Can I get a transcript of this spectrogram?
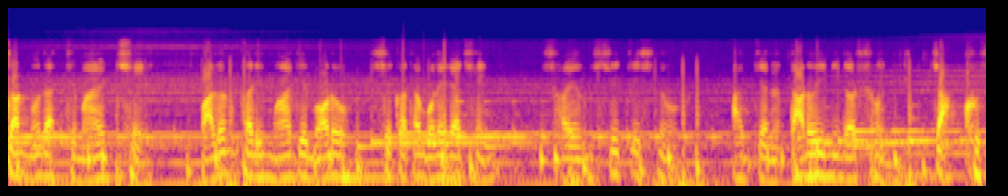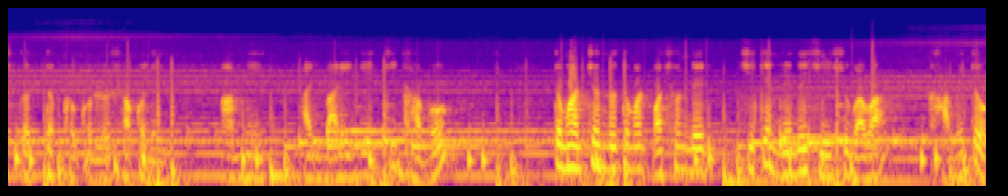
জন্মদাত্রী মায়ের চেয়ে পালনকারী মা যে বড়, সে কথা বলে গেছেন। স্বয়ং শ্রীকৃষ্ণ। আজ যেন তারই নিদর্শন, চাক্ষুষ প্রত্যক্ষ করল সকলে। আমি আজ বাড়ি গিয়ে কি খাব? তোমার জন্য তোমার পছন্দের চিকেন রেঁধেছি বাবা। খাবে তো?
